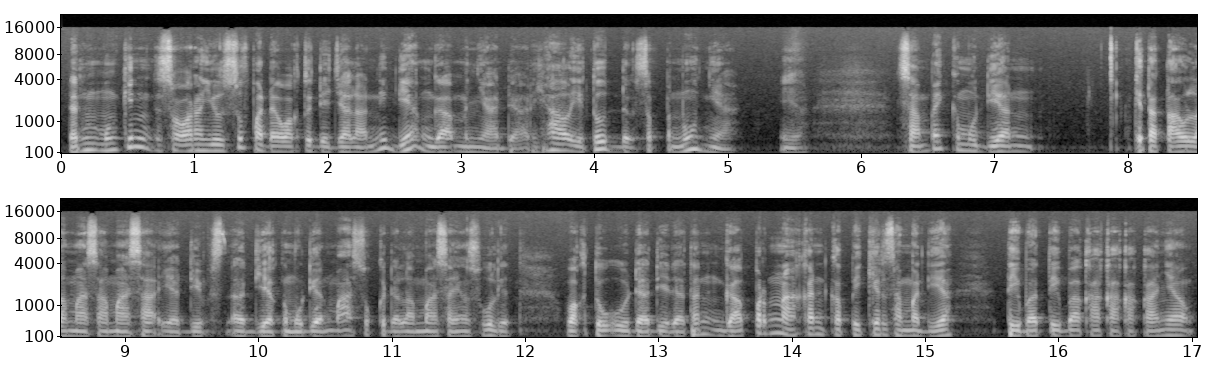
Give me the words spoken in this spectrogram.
Dan mungkin seorang Yusuf pada waktu dia jalani dia nggak menyadari hal itu sepenuhnya. Ya. Sampai kemudian kita tahulah masa-masa ya dia, dia kemudian masuk ke dalam masa yang sulit. Waktu udah dia datang nggak pernah kan kepikir sama dia tiba-tiba kakak-kakaknya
